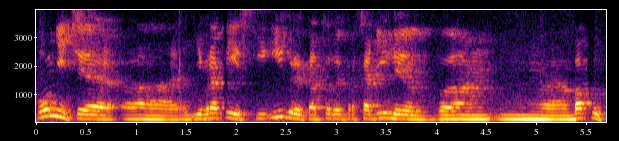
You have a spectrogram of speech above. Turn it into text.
Помните э, европейские игры, которые проходили в э, Баку?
